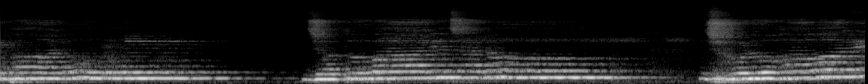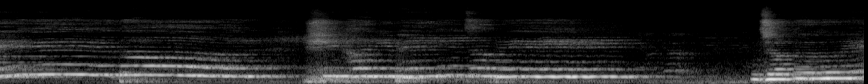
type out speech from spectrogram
নিভালো যতবার সেখানে ভেজাবে যত দূরে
